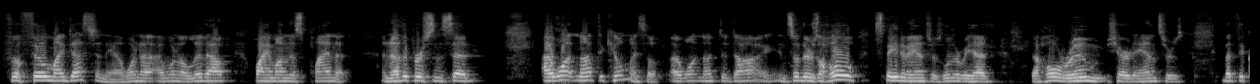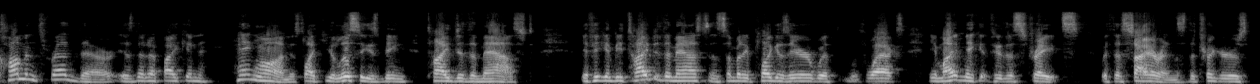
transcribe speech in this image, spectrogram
fulfill my destiny. I want to I want to live out why I'm on this planet. Another person said, I want not to kill myself. I want not to die. And so there's a whole spate of answers. Literally, we had the whole room shared answers. But the common thread there is that if I can hang on, it's like Ulysses being tied to the mast if he can be tied to the mast and somebody plug his ear with, with wax, he might make it through the straits with the sirens, the triggers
